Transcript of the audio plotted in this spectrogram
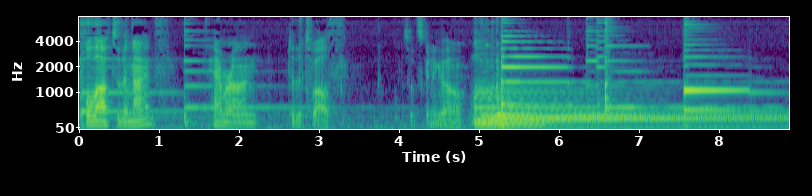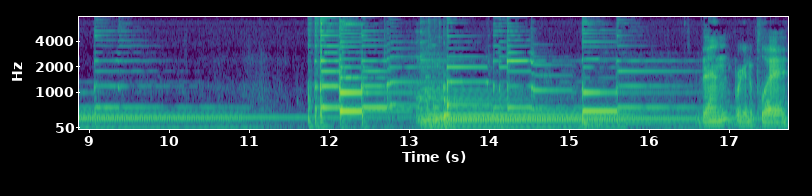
pull off to the 9th, hammer on to the 12th. So it's gonna go. Then we're gonna play.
